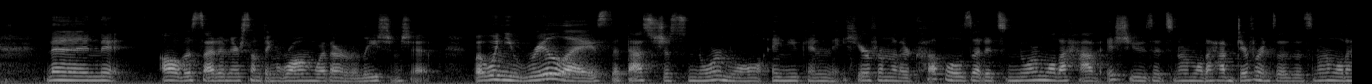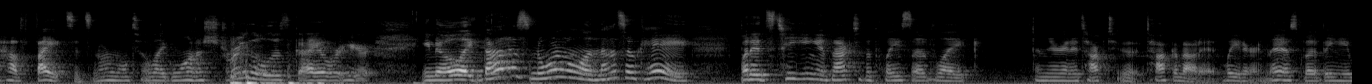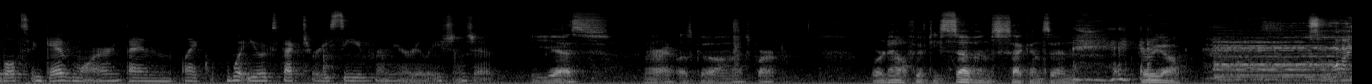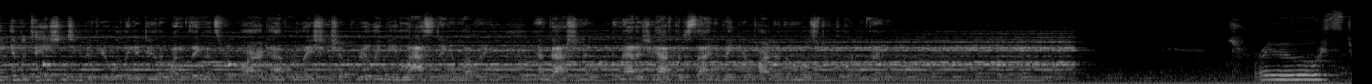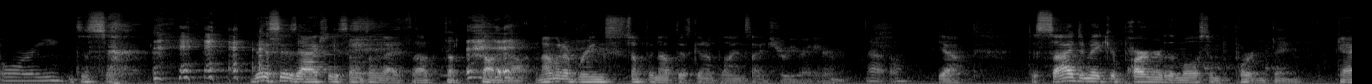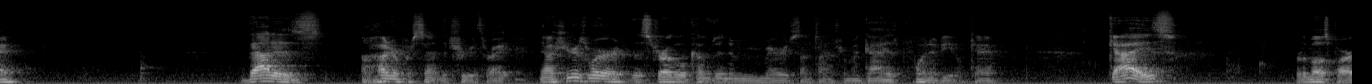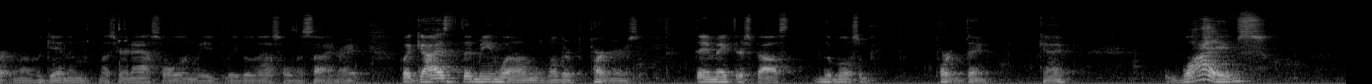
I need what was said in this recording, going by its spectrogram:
then all of a sudden there's something wrong with our relationship but when you realize that that's just normal, and you can hear from other couples that it's normal to have issues, it's normal to have differences, it's normal to have fights, it's normal to like want to strangle this guy over here, you know, like that is normal and that's okay. But it's taking it back to the place of like, and you're going to talk to talk about it later in this, but being able to give more than like what you expect to receive from your relationship. Yes. All right, let's go on the next part. We're now 57 seconds in. Here we go. So my invitation to you, if you're willing to do the one thing that's required to have a relationship really be lasting and loving and passionate, and that is you have to decide to make your partner the most important thing. True story. This, this is actually something that I thought, thought, thought about. And I'm going to bring something up that's going to blindside Cherie right here. Uh oh. Yeah. Decide to make your partner the most important thing. Okay? That is 100% the truth, right? Now, here's where the struggle comes into marriage sometimes from a guy's point of view, okay? Guys, for the most part, unless again, unless you're an asshole and we leave those assholes aside, right? But guys that mean well and love their partners, they make their spouse the most important thing, okay? Wives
